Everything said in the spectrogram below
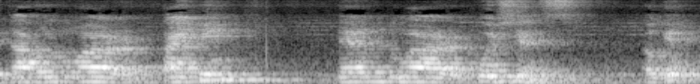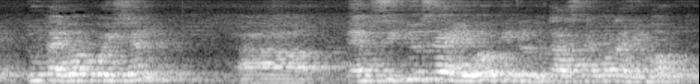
এটা হ'ল তোমাৰ টাইপিং দেন তোমাৰ questions okay? Two type of question M C Q চে আহিব কিন্তু দুটা ষ্টেপত আহিব।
